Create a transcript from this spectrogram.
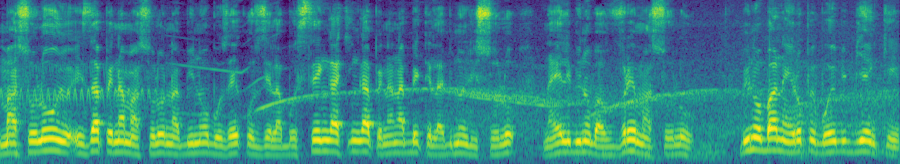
masolo oyo eza pena masolo na bino bozali kozela bosengaki nga pena nabetela bino lisolo nayeli bino ba vrai masolo bino bana erope boyebi bien ke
